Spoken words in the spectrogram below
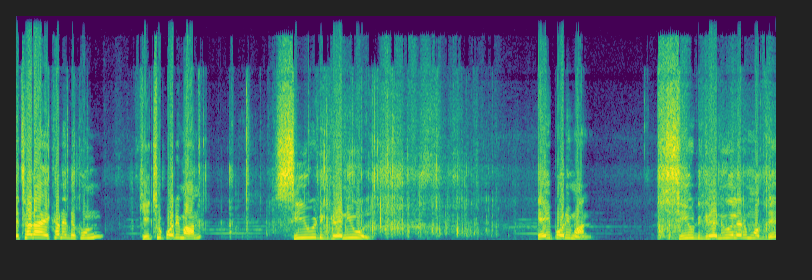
এছাড়া এখানে দেখুন কিছু পরিমাণ সিউড গ্রেনিউল। এই পরিমাণ সিউড গ্রেনুয়েলের মধ্যে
